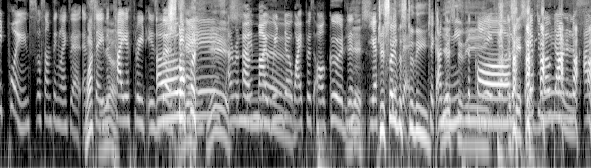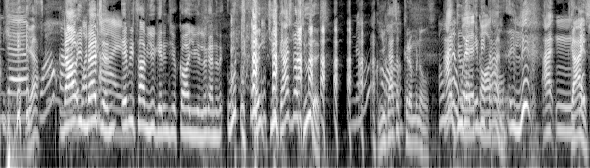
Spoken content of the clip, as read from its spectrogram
eight points or something like that, and What? say the tire thread is Oh, this. Stop and, it. Yes, I remember. Um, my window wipers are good. And Yes. You have Do you to say check this that. to the. Check underneath to the the car. assessor. You have to go down and look under. Yeah. Wow, guys. Now What a imagine time. every time you get into your car, you can look under the. What? Don't you guys not do this? No, You guys are criminals. Oh, I do that every Carl. time. Hey, lig. I Mm, guys.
